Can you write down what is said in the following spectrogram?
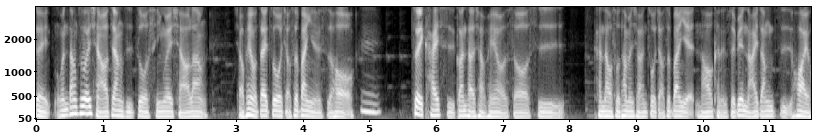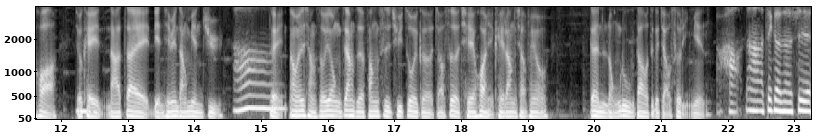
对我们当初会想要这样子做，是因为想要让小朋友在做角色扮演的时候，嗯，最开始观察小朋友的时候是。看到说他们喜欢做角色扮演，然后可能随便拿一张纸画一画，就可以拿在脸前面当面具哦。对，那我就想说用这样子的方式去做一个角色的切换，也可以让小朋友更融入到这个角色里面。好，那这个呢是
